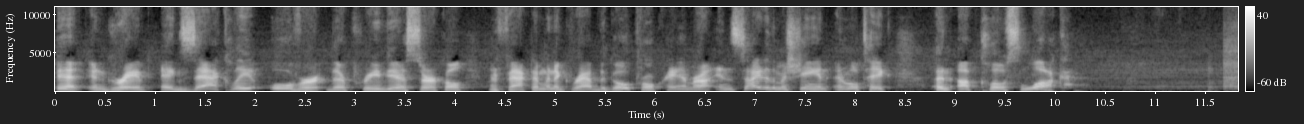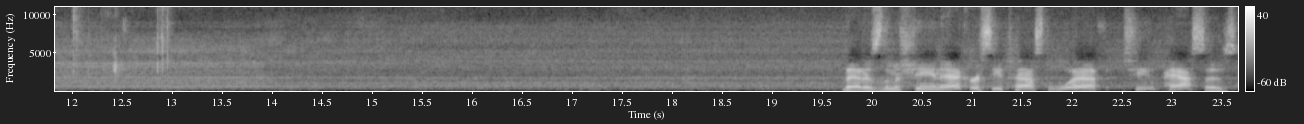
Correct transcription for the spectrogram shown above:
it engraved exactly over the previous circle. In fact, I'm gonna grab the GoPro camera inside of the machine and we'll take an up close look. That is the machine accuracy test with two passes.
